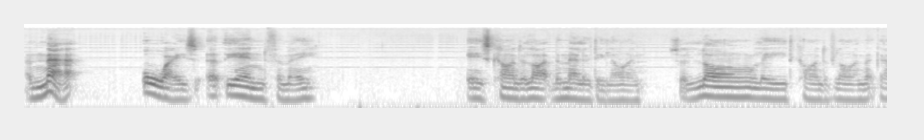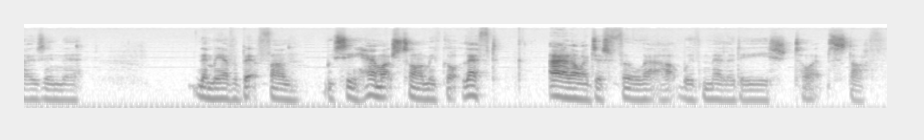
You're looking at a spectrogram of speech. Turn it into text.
and that always at the end for me is kind of like the melody line. It's a long lead kind of line that goes in there. Then we have a bit of fun. We see how much time we've got left and I just fill that up with melody-ish type stuff.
